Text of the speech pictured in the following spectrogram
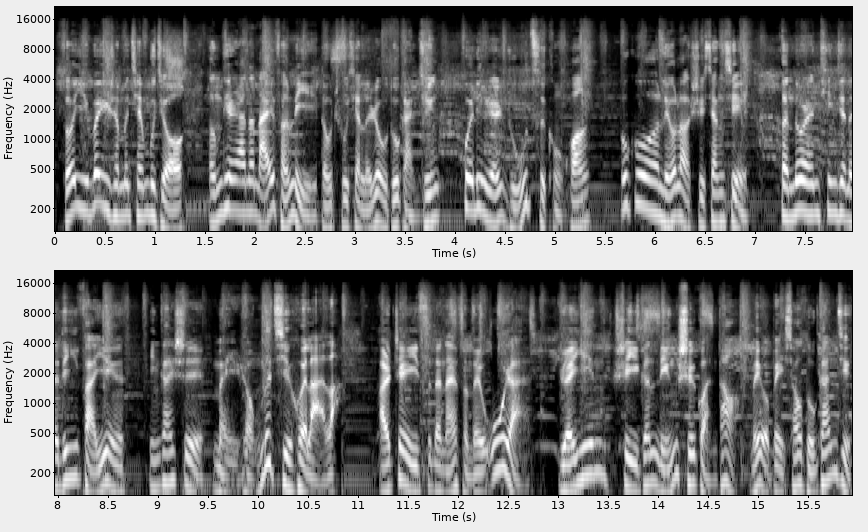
所以，为什么前不久恒天然的奶粉里都出现了肉毒杆菌，会令人如此恐慌？不过，刘老师相信，很多人听见的第一反应应该是美容的机会来了。而这一次的奶粉被污染，原因是一根临时管道没有被消毒干净，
